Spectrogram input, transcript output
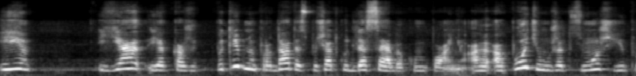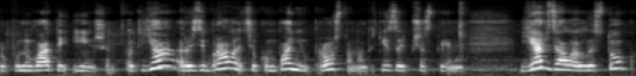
І я, як кажуть, потрібно продати спочатку для себе компанію, а, а потім вже ти зможеш її пропонувати іншим. От я розібрала цю компанію просто на такі запчастини. Я взяла листок,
